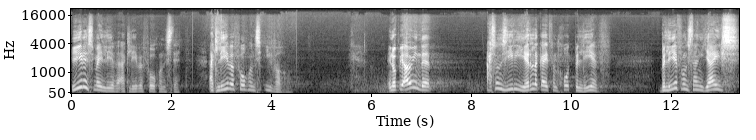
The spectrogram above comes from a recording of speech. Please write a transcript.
hier is my lewe, ek lewe volgens dit. Ek lewe volgens U wil. En op die ou ende as ons hierdie heerlikheid van God beleef, beleef ons dan juis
